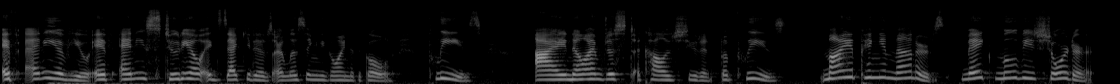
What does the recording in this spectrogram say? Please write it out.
if any of you, if any studio executives are listening to Going to the Gold, please, I know I'm just a college student, but please, my opinion matters. Make movies shorter.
